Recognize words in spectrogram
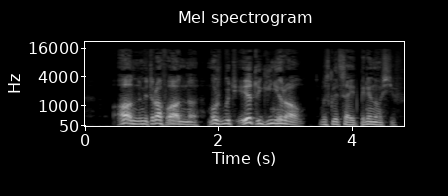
— Анна Митрофановна, может быть, это генерал? — восклицает Переносев.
